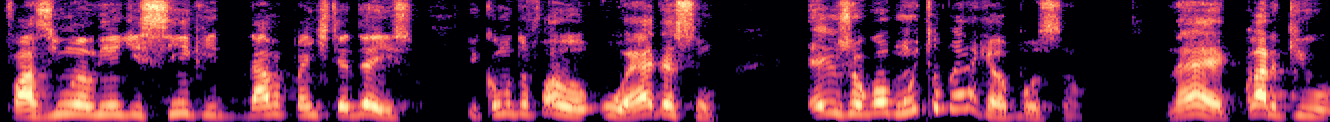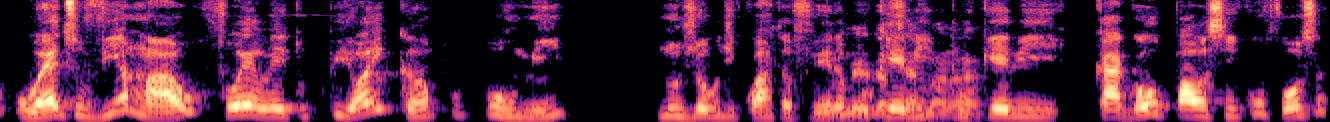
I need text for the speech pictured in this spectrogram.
Fazia uma linha de 5 e dava pra gente entender isso. E como tu falou, o Ederson, ele jogou muito bem naquela posição. Né? Claro que o Edson vinha mal, foi eleito o pior em campo por mim no jogo de quarta-feira, porque, ele, porque ele cagou o pau assim com força.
